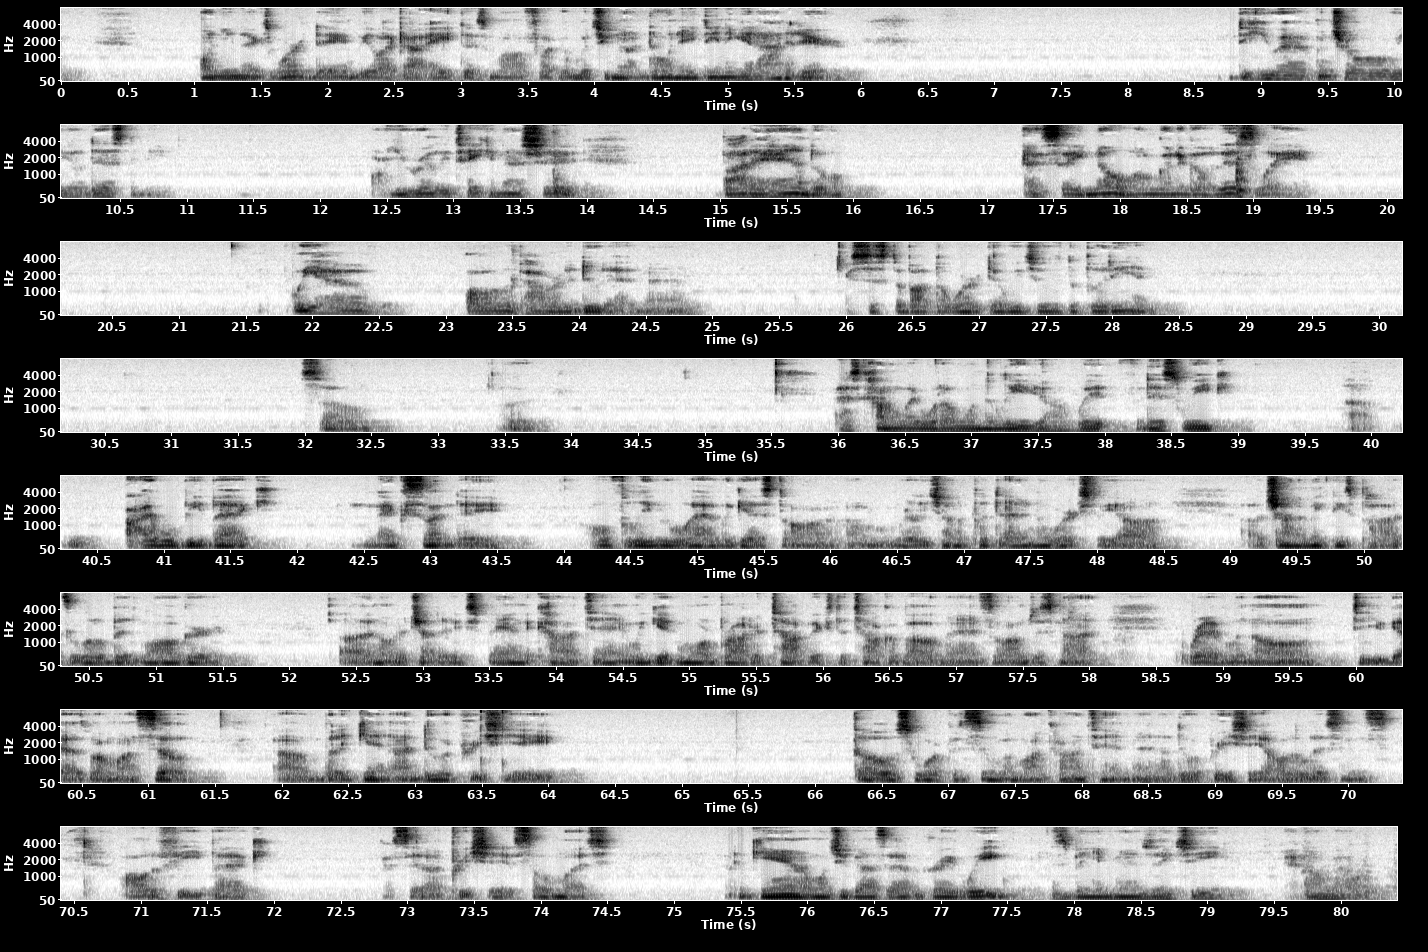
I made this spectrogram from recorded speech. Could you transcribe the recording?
on your next work day and be like, I hate this motherfucker, but you're not doing anything to get out of there. do you have control over your destiny? Are you really taking that shit by the handle and say, no, I'm going to go this way? We have all the power to do that, man. It's just about the work that we choose to put in. So, that's kind of like what I wanted to leave y'all with for this week. Uh, I will be back next Sunday. Hopefully, we will have a guest on. I'm really trying to put that in the works for y'all. Uh, trying to make these pods a little bit longer uh, in order to try to expand the content. We get more broader topics to talk about, man. So I'm just not rambling on to you guys by myself. Um, but again, I do appreciate those who are consuming my content, man. I do appreciate all the listens, all the feedback. Like I said, I appreciate it so much. Again, I want you guys to have a great week. Has been your man JG, and I'm out.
